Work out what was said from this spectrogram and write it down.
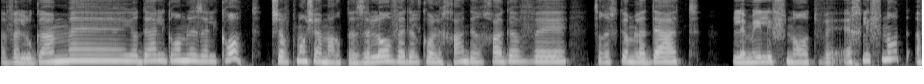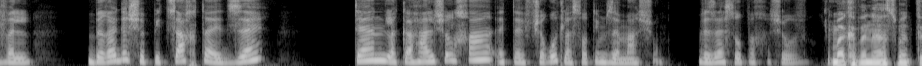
אבל הוא גם uh, יודע לגרום לזה לקרות. עכשיו, כמו שאמרת, זה לא עובד על כל אחד. דרך אגב, uh, צריך גם לדעת למי לפנות ואיך לפנות, אבל ברגע שפיצחת את זה, תן לקהל שלך את האפשרות לעשות עם זה משהו. וזה סופר חשוב. מה הכוונה? זאת אומרת,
